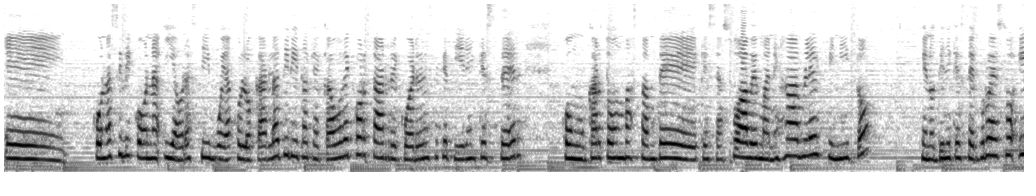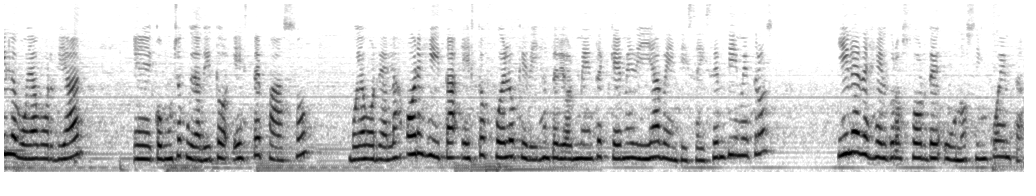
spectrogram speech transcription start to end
eh, con la silicona y ahora sí voy a colocar la tirita que acabo de cortar. Recuérdense que tienen que ser con un cartón bastante que sea suave, manejable, finito, que no tiene que ser grueso y le voy a bordear eh, con mucho cuidadito este paso. Voy a bordear las orejitas. Esto fue lo que dije anteriormente que medía 26 centímetros y le dejé el grosor de 1,50.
